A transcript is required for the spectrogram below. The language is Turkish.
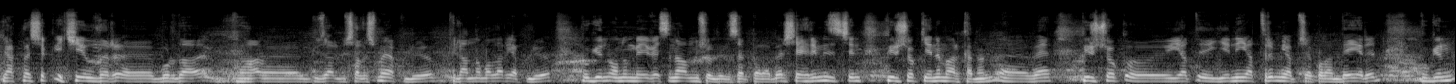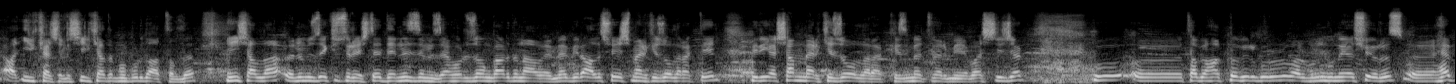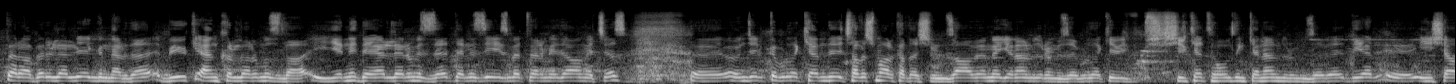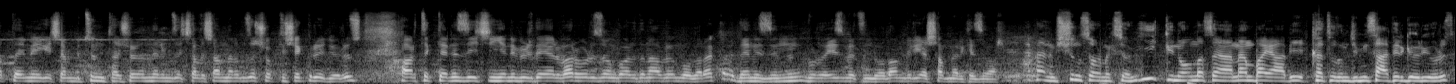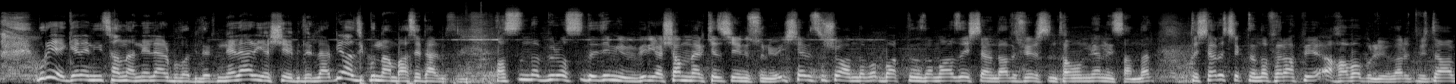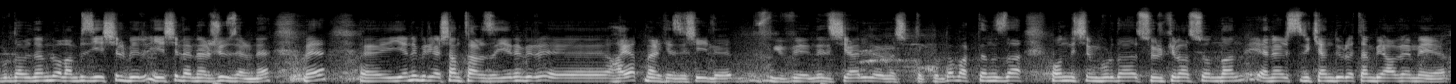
Yaklaşık iki yıldır e, burada e, güzel bir çalışma yapılıyor, planlamalar yapılıyor. Bugün onun meyvesini almış oluyoruz hep beraber. Şehrimiz için birçok yeni markanın e, ve birçok yeni yatırım yapacak olan değerin bugün ilk açılışı, ilk adımı burada atıldı. İnşallah önümüzdeki süreçte Denizli'mize Horizon Garden AVM bir alışveriş merkezi olarak değil, bir yaşam merkezi olarak hizmet vermeye başlayacak. Bu tabii haklı bir gururu var. Bunu bunu yaşıyoruz. E, hep beraber ilerleyen günlerde büyük anchorlarımızla, yeni değerlerimizle Denizli'ye hizmet vermeye devam edeceğiz. E, öncelikle burada kendi çalışma arkadaşlarımıza, AVM Genel Müdürümüze, buradaki şirket holding genel müdürümüze ve diğer e, inşaatta emeği geçen bütün taşeronlarımıza, çalışanlarımıza çok teşekkür ediyoruz. Artık Denizli için yeni bir değer var. Horizon Garden AVM olarak Denizli'nin burada hizmetinde olan bir yaşam merkezi var. Efendim şunu sormak istiyorum. İlk gün olmasına rağmen bayağı bir katılımcı, misafir görüyoruz. Buraya gelen insanlar neler bulabilir, neler yaşayabilirler? Birazcık bundan bahseder misiniz? Aslında burası dediğim gibi bir yaşam merkezi şeyini sunuyor. İçerisi şu anda baktığınızda mağaza işlerinde alışverişini tamamlayan insanlar dışarı çıktığında ferah bir hava buluyorlar. Daha burada önemli olan biz yeşil bir yeşil enerji üzerine ve e, yeni bir yaşam tarzı, yeni bir e, hayat merkezi şeyiyle ne şiarıyla yola çıktık burada. Baktığınızda onun için burada sirkülasyondan enerjisini kendi üreten bir AVM'ye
